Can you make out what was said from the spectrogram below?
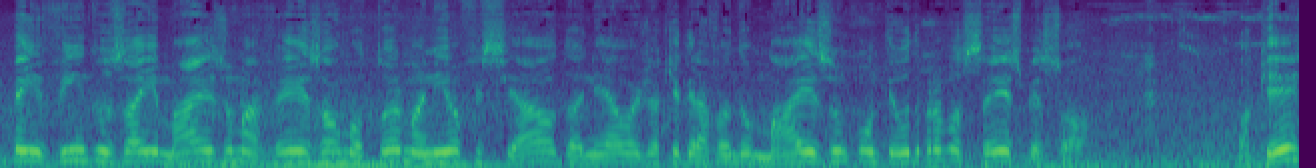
bem-vindos aí mais uma vez ao Motor Mania Oficial. Daniel hoje aqui gravando mais um conteúdo para vocês, pessoal. Ok?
